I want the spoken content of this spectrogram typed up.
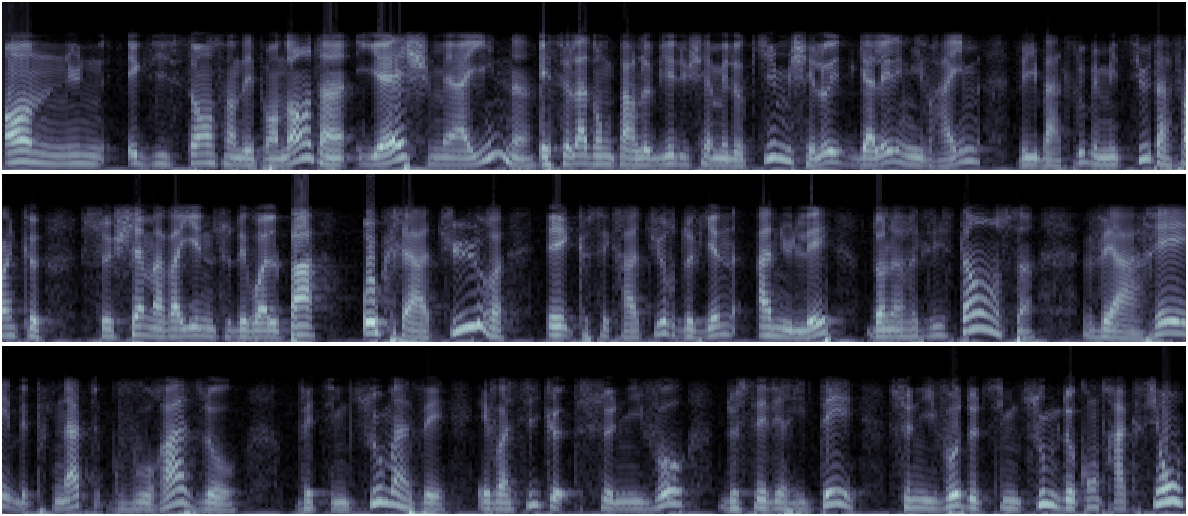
en une existence indépendante, un yesh me'aïn, et cela donc par le biais du Shem Elohim, chez Loïd Galel et Nivraim, Veibatlu et afin que ce Shem Havaye ne se dévoile pas aux créatures et que ces créatures deviennent annulées dans leur existence. Ve'are beprinat gvurazo. Et voici que ce niveau de sévérité, ce niveau de tzimtzum, de contraction,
